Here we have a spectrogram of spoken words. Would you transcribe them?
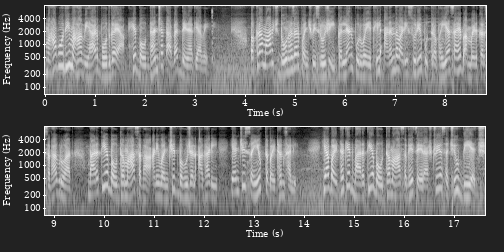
महाबोधी महाविहार बोधगया हे बौद्धांच्या ताब्यात देण्यात यावे. अकरा मार्च दोन हजार पंचवीस रोजी कल्याण पूर्व येथील आनंदवाडी सूर्यपुत्र भैयासाहेब आंबेडकर सभागृहात भारतीय बौद्ध महासभा आणि वंचित बहुजन आघाडी यांची संयुक्त बैठक झाली. या बैठकीत भारतीय बौद्ध महासभेचे राष्ट्रीय सचिव बी एच.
